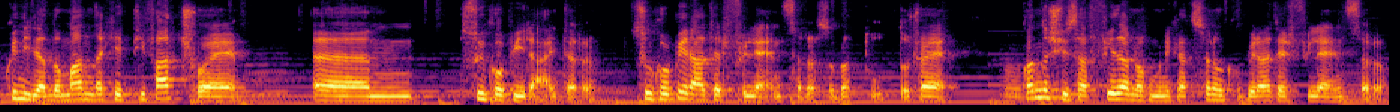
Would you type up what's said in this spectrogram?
Quindi la domanda che ti faccio è ehm, sui copywriter, sui copywriter freelancer soprattutto, cioè mm. quando ci si affida a una comunicazione a un copywriter freelancer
